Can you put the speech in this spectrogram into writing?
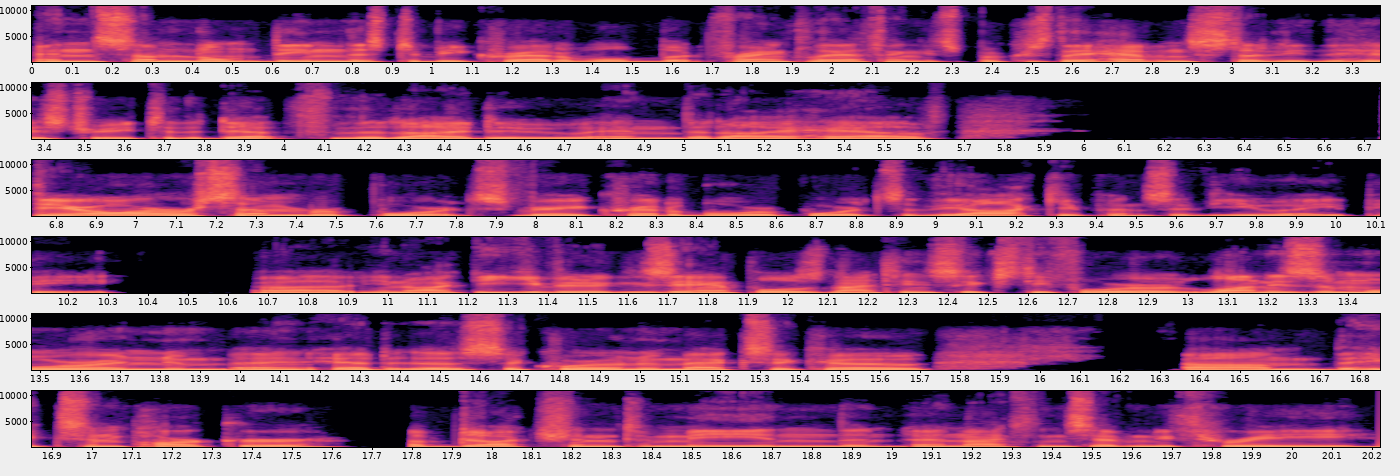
and some don't deem this to be credible, but frankly, I think it's because they haven't studied the history to the depth that I do and that I have. There are some reports, very credible reports of the occupants of UAP. Uh, you know, I could give you examples. 1964, Lonnie Zamora in New, at uh, Socorro, New Mexico um, the Hickson Parker abduction to me in, the, in 1973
